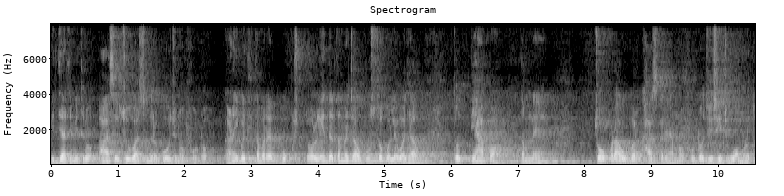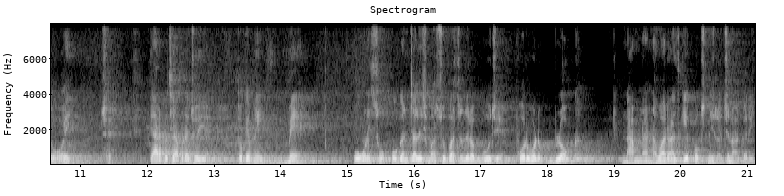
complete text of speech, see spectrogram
વિદ્યાર્થી મિત્રો, આ છે સુભાષચંદ્ર બોઝનો ફોટો. ઘણી બધી તમારે બુક સ્ટોલની અંદર તમે જાઓ, પુસ્તકો લેવા જાઓ, તો ત્યાં પણ તમને ચોપડા ઉપર ખાસ કરીને એમનો ફોટો જે છે જોવા મળતો હોય છે. ત્યાર પછી આપણે જોઈએ તો કે ભાઈ, મેં ઓગણીસો ઓગણચાલીસમાં સુભાષચંદ્ર બોઝે ફોરવર્ડ બ્લોક નામના નવા રાજકીય પક્ષની રચના કરી.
